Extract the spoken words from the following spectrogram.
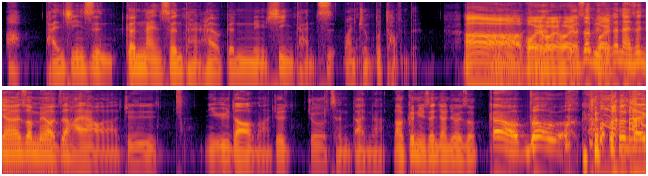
啊。谈心是跟男生谈，还有跟女性谈是完全不同的啊！会会会，有时候比如说跟男生讲，就说没有，这还好啦，就是你遇到嘛，就就承担啦。然后跟女生讲，就会说，干好痛哦，好 难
